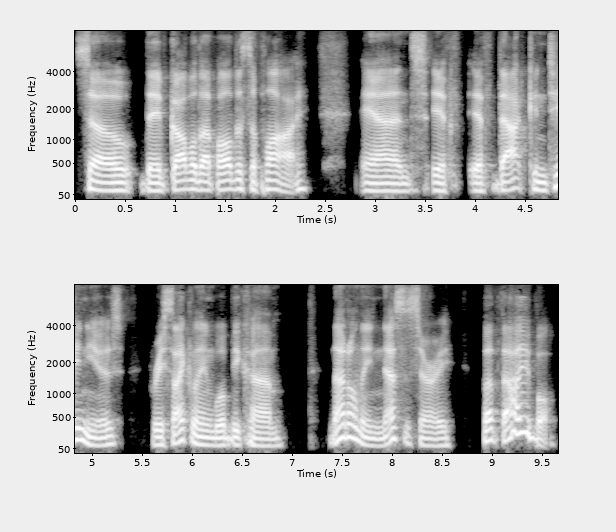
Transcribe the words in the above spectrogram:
So they've gobbled up all the supply. And if if that continues, recycling will become not only necessary, but valuable.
